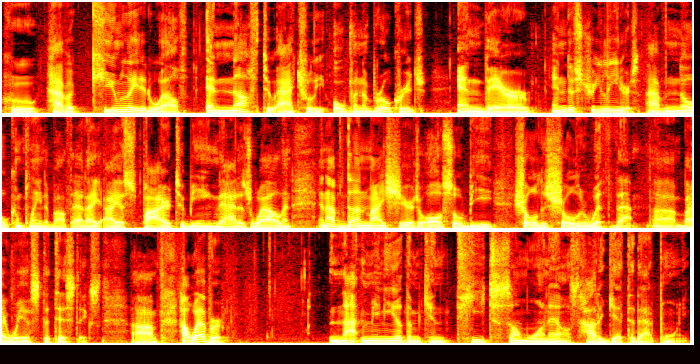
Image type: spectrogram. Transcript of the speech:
who have accumulated wealth enough to actually open a brokerage. And they're industry leaders. I have no complaint about that. I, I aspire to being that as well. And, and I've done my share to also be shoulder to shoulder with them uh, by way of statistics. Um, however, not many of them can teach someone else how to get to that point.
